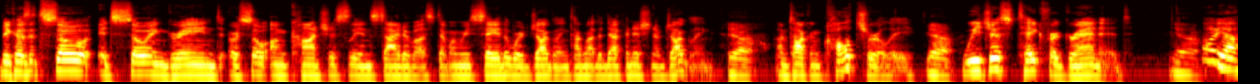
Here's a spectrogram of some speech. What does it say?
Because it's so it's so ingrained or so unconsciously inside of us that when we say the word juggling, talking about the definition of juggling, Yeah, I'm talking culturally, yeah, we just take for granted. Yeah, Oh yeah,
